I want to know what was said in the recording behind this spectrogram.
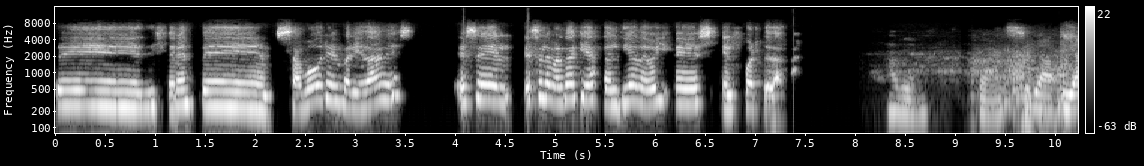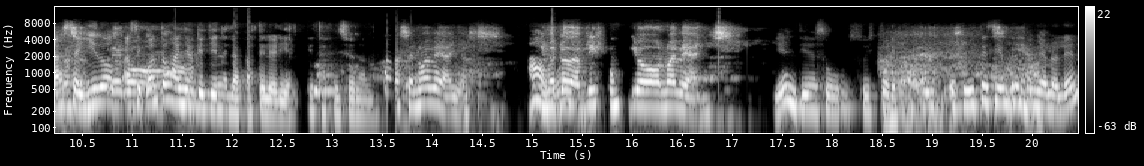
de diferentes sabores, variedades. Ese, ese la verdad que hasta el día de hoy es el fuerte de acá. Ah, bien. ¿Y has seguido, hace cuántos años que tienes la pastelería que está funcionando? Hace nueve años. Ah, el metro de abril cumplió nueve años. Bien, tiene su, su historia. ¿Estuviste siempre en Peñalolén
